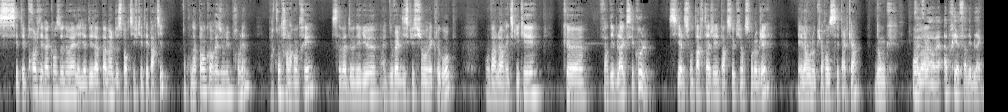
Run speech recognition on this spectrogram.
c'était proche des vacances de Noël et il y a déjà pas mal de sportifs qui étaient partis. Donc on n'a pas encore résolu le problème. Par contre, à la rentrée, ça va donner lieu à une nouvelle discussion avec le groupe. On va leur expliquer que faire des blagues, c'est cool si elles sont partagées par ceux qui en sont l'objet. Et là, en l'occurrence, c'est pas le cas. Donc, On va... leur appris à faire des blagues.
